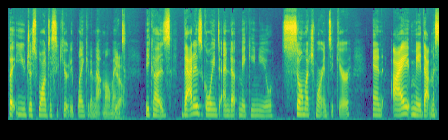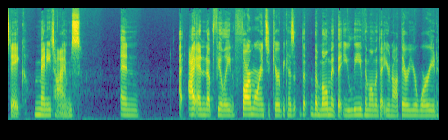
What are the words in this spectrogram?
but you just want a security blanket in that moment. Yeah. Because that is going to end up making you so much more insecure. And I made that mistake many times. And I- ended up feeling far more insecure because the, the moment that you leave, the moment that you're not there, you're worried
